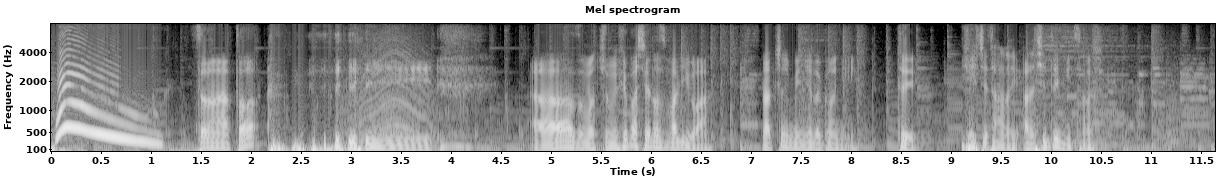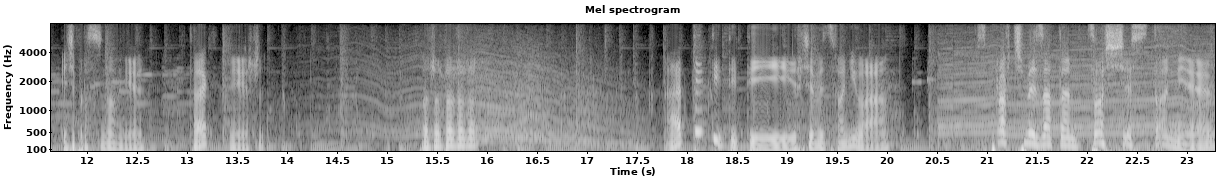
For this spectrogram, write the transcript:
Woo! Co na to? A, zobaczymy. Chyba się rozwaliła. Raczej mnie nie dogoni. Ty, jedzie dalej, ale się dymi coś. Jedzie prosto na mnie. Tak? Nie, jeszcze nie. Patrz, patrz, patrz. A ty, ty, ty, ty, już się wycwaniła. Sprawdźmy zatem, co się stanie.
